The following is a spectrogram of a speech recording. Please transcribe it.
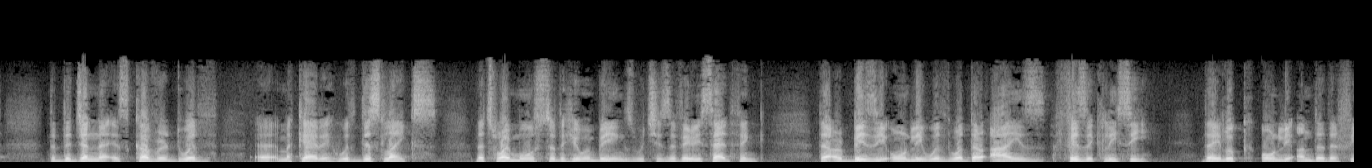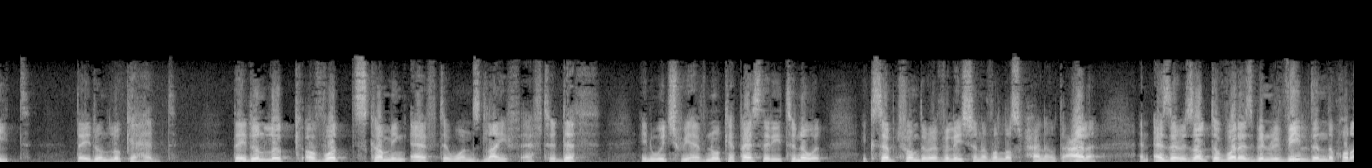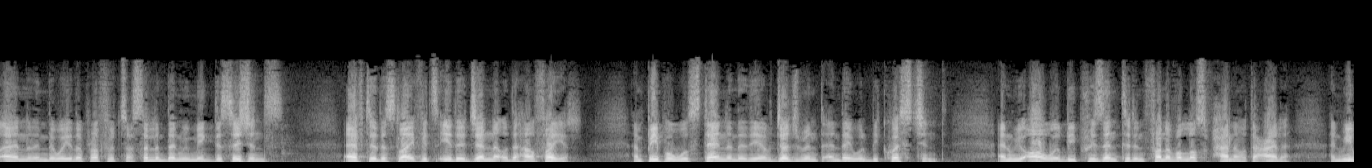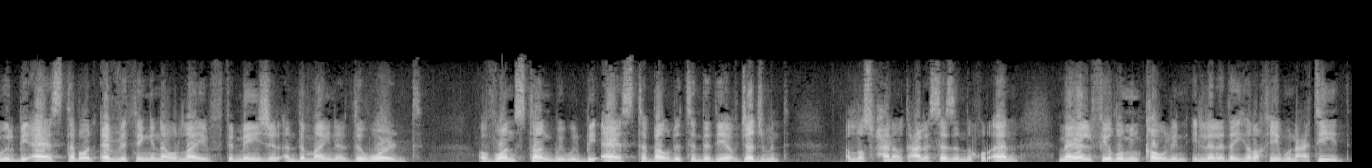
That the Jannah is covered with uh, makarih, with dislikes. That's why most of the human beings, which is a very sad thing, they are busy only with what their eyes physically see. They look only under their feet. They don't look ahead. They don't look of what's coming after one's life, after death, in which we have no capacity to know it except from the revelation of Allah subhanahu wa ta'ala. And as a result of what has been revealed in the Quran and in the way of the Prophet then we make decisions. After this life, it's either Jannah or the hellfire. And people will stand in the day of judgment and they will be questioned. And we all will be presented in front of Allah subhanahu wa ta'ala. And we will be asked about everything in our life, the major and the minor, the word of one's tongue, we will be asked about it in the day of judgment. Allah subhanahu wa ta'ala says in the Quran, ما يلفظ من قول إلا لديه رقيب عتيد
